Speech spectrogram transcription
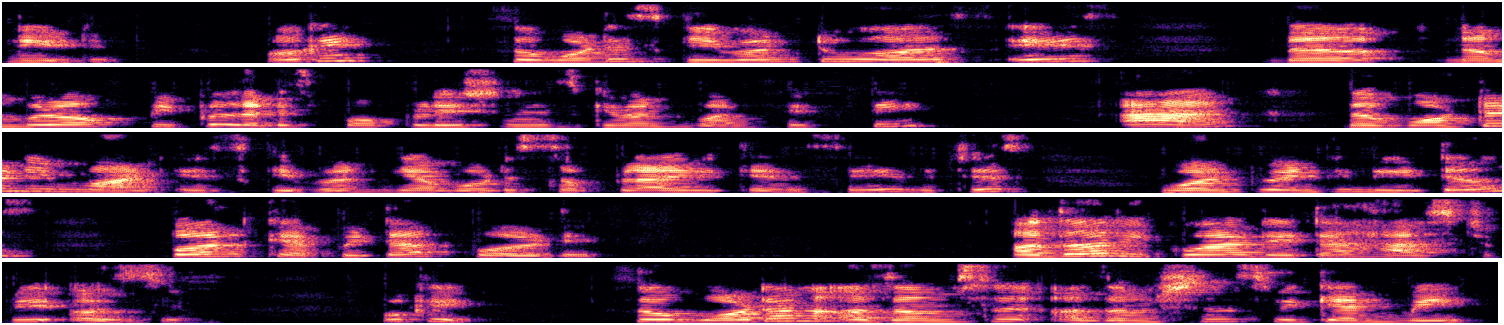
needed. Okay. So what is given to us is the number of people that is population is given 150 and the water demand is given. Yeah water supply we can say which is 120 liters per capita per day. Other required data has to be assumed. Okay so what are assumption, assumptions we can make?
